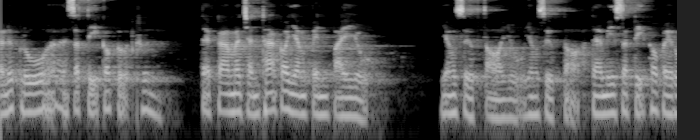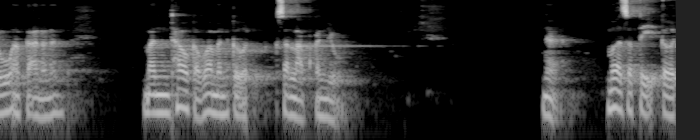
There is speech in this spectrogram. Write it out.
ระลึกรู้สติก็เกิดขึ้น แต่การมาฉันทะก็ยังเป็นไปอยู่ ยังสืบต่ออยู่ยังสืบต่อ แต่มีสติเข้าไปรู้อาการเหล่านั้น มันเท่ากับว่ามันเกิดสลับกันอยู่เนี่ย เมื่อสติเกิด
